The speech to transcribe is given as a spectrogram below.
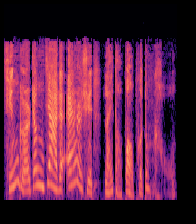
秦葛正驾着艾尔逊来到爆破洞口，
